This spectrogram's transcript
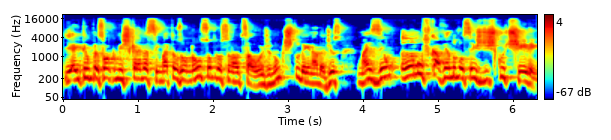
E aí tem um pessoal que me escreve assim, Matheus, eu não sou profissional de saúde, nunca estudei nada disso, mas eu amo ficar vendo vocês discutirem.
